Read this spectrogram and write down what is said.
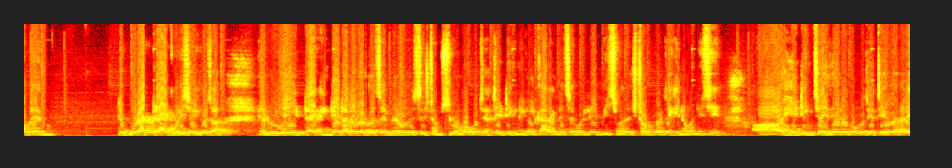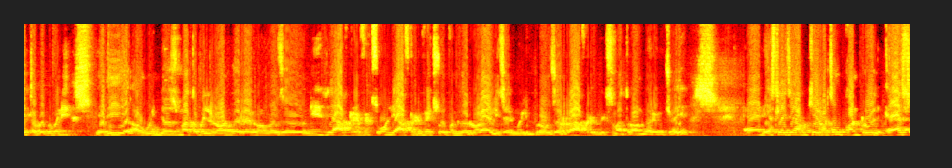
अब हेर्नु। यो पुरा ट्र्याक भइसकेको छ। हेर्नु यही ट्र्याकिङ डेटाले गर्दा चाहिँ मेरो सिस्टम स्लो भएको थियो। त्यही टेक्निकल कारणले चाहिँ मैले बिचमा स्टप गरिदिएँ किनभने चाहिँ हिटिङ चाहिँ धेरै भएको थियो त्यही भएर है। तपाईँको पनि यदि विन्डोजमा तपाईँले रन गरिराख्नु भएको छ भने चाहिँ After Effects only After Effects open गर्नु होला। अहिले चाहिँ मैले ब्राउजर र आफ्टर इफेक्ट्स मात्र रन गरेको छु है। एन्ड यसलाई चाहिँ अब के गर्छौँ कन्ट्रोल एस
